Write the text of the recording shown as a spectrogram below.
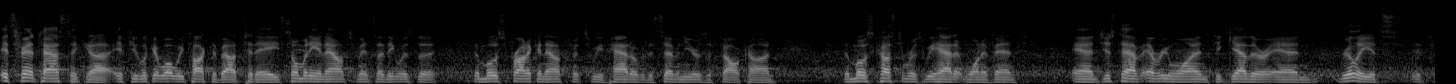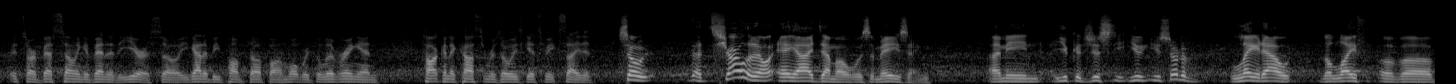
It's fantastic. Uh, if you look at what we talked about today, so many announcements. I think it was the the most product announcements we've had over the seven years of Falcon, the most customers we had at one event, and just to have everyone together and really it's, it's, it's our best selling event of the year, so you got to be pumped up on what we're delivering and talking to customers always gets me excited. So the Charlotte AI demo was amazing. I mean, you could just, you, you sort of laid out the life of a,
